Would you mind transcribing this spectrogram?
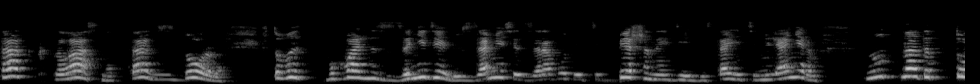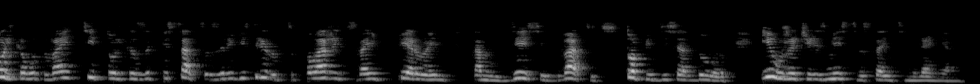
так классно, так здорово, что вы буквально за неделю, за месяц заработаете бешеные деньги, станете миллионером. Ну, надо только вот войти, только записаться, зарегистрироваться, положить свои первые там 10, 20, 150 долларов, и уже через месяц вы станете миллионером.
